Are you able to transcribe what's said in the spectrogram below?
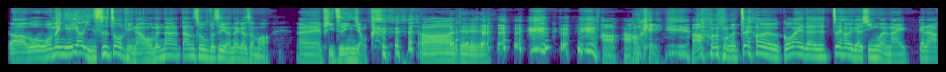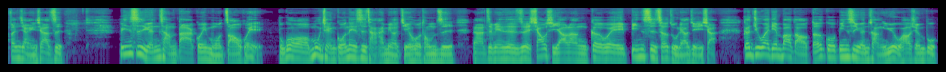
呃，我我们也有影视作品啊，我们那当初不是有那个什么？呃，痞子英雄 哦，对对对，好好 OK，好，我们最后国外的最后一个新闻来跟大家分享一下是宾士原厂大规模召回，不过目前国内市场还没有接获通知。那这边的这消息要让各位宾士车主了解一下。根据外电报道，德国宾士原厂一月五号宣布，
